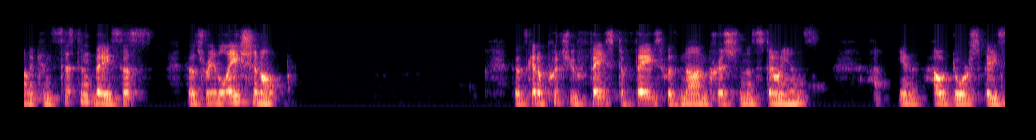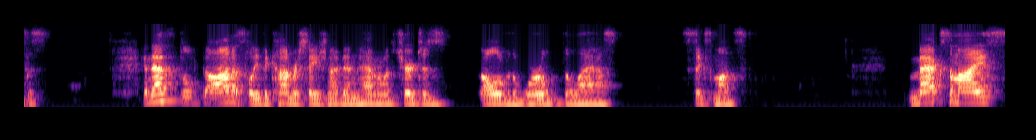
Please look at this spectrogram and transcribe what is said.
on a consistent basis that's relational, that's going to put you face to face with non Christian Estonians uh, in outdoor spaces. And that's honestly the conversation I've been having with churches all over the world the last six months. Maximize,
